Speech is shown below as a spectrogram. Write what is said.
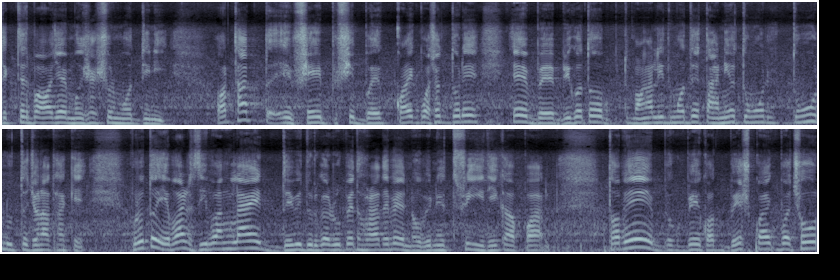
দেখতে পাওয়া যায় মহিষাসুর মর্দিনী। অর্থাৎ সেই কয়েক বছর ধরে বিগত বাঙালির মধ্যে তা নিয়েও তুমুল তুমুল উত্তেজনা থাকে। মূলত এবার জি বাংলায় দেবী দুর্গা রূপে ধরা দেবেন অভিনেত্রী ইধিকা পাল। তবে বেশ কয়েক বছর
